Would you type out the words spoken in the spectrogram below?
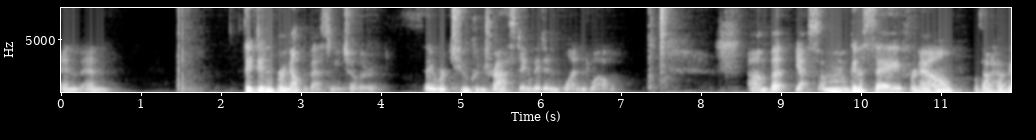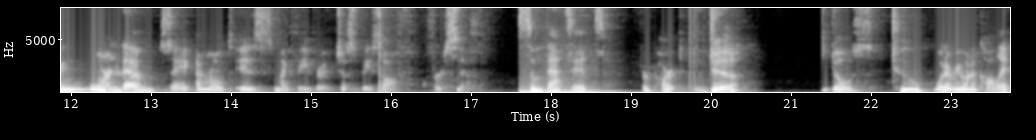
and and they didn't bring out the best in each other. They were too contrasting. They didn't blend well. Um, but yes, I'm gonna say for now, without having worn them, say Emerald is my favorite, just based off first sniff. So that's it for part deux, dos, two, whatever you want to call it,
